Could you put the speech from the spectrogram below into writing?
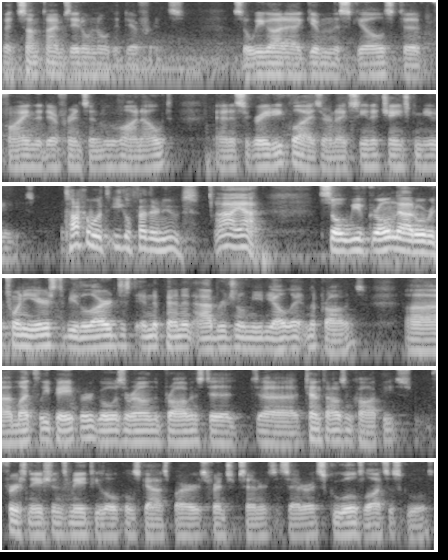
but sometimes they don't know the difference. So we got to give them the skills to find the difference and move on out. And it's a great equalizer, and I've seen it change communities. Talk about Eagle Feather News. Ah, yeah. So we've grown that over 20 years to be the largest independent Aboriginal media outlet in the province. Uh, monthly paper goes around the province to uh, 10,000 copies. First Nations, Métis locals, gas bars, friendship centers, etc. Schools, lots of schools.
